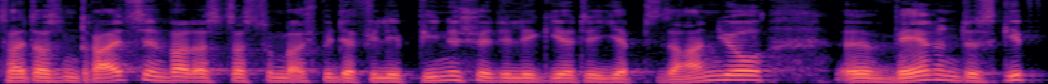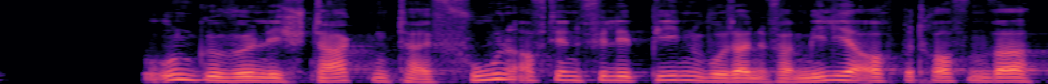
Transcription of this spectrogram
2013 war das, das zum Beispiel der philippinische Delegierte Jep Sanyo äh, während es gibt ungewöhnlich starken Taifun auf den Philippinen, wo seine Familie auch betroffen war.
